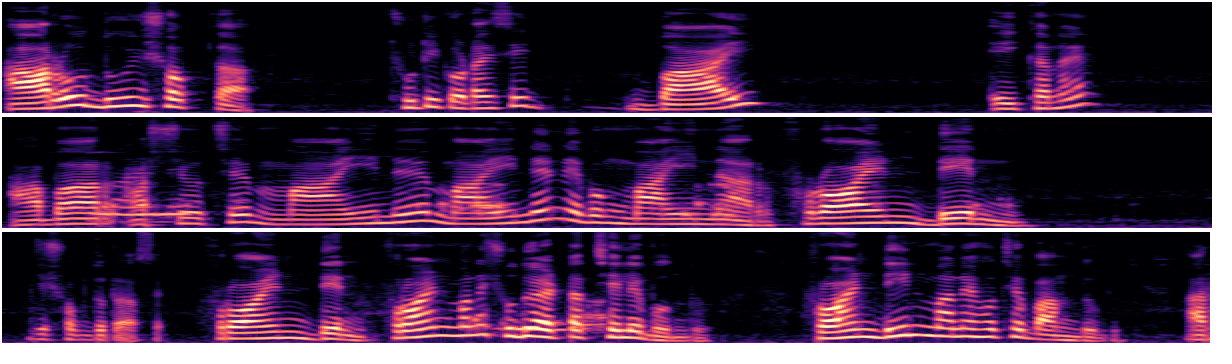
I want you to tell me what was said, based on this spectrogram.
আরও দুই সপ্তাহ ছুটি কাটাইছি বাই এইখানে আবার আসছে হচ্ছে মাইনে মাইনেন এবং মাইনার ফ্রয়েন্ডেন। যে শব্দটা আছে ফ্রয়েন্ডেন। ফ্রয়েন্ড মানে শুধু একটা ছেলে বন্ধু। ফ্রয়েন্ডিন মানে হচ্ছে বান্ধবী। আর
